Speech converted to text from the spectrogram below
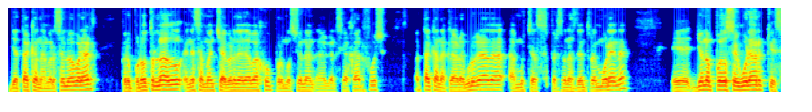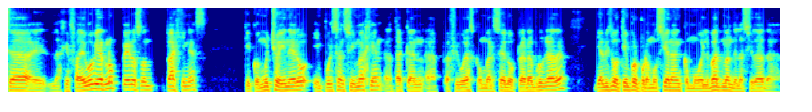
y atacan a Marcelo Ebrard pero por otro lado, en esa mancha verde de abajo promocionan a García Harfush, atacan a Clara Burgada, a muchas personas dentro de Morena. Eh, yo no puedo asegurar que sea eh, la jefa de gobierno, pero son páginas que con mucho dinero impulsan su imagen, atacan a, figuras como Marcelo o Clara Brugada y al mismo tiempo promocionan como el Batman de la ciudad a,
